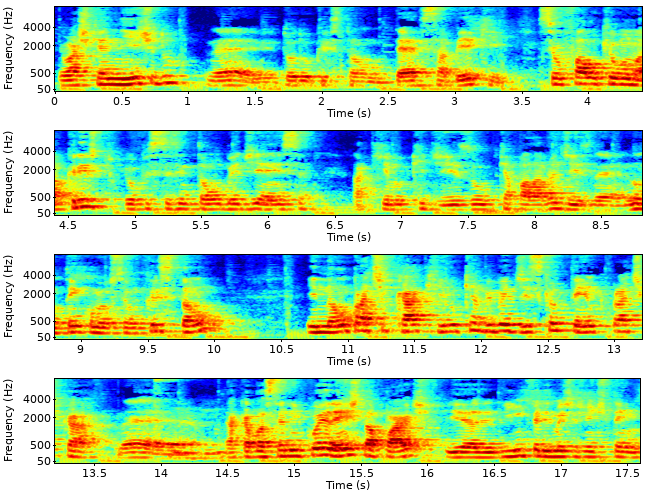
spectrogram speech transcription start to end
eu acho que é nítido, né, e todo cristão deve saber que se eu falo que eu amo a Cristo, eu preciso então obediência àquilo que diz o que a palavra diz, né? Não tem como eu ser um cristão e não praticar aquilo que a Bíblia diz que eu tenho que praticar, né? Acaba sendo incoerente da parte e, e infelizmente a gente tem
